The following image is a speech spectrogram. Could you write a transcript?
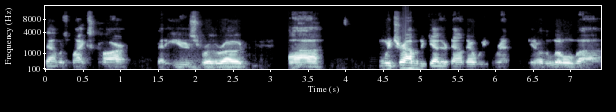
that was Mike's car that he used for the road. Uh, when we traveled together down there, we'd rent you know the little uh,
